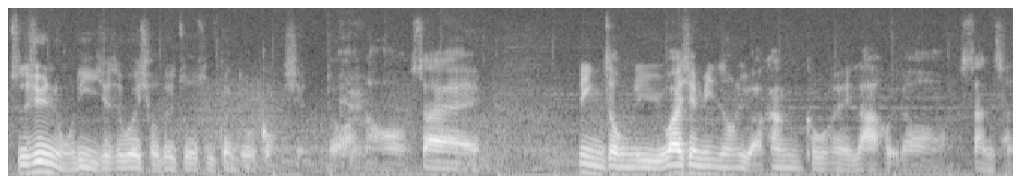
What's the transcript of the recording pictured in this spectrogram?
持续努力，就是为球队做出更多贡献，对吧？然后在命中率、外线命中率啊，看可不可以拉回到三成。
